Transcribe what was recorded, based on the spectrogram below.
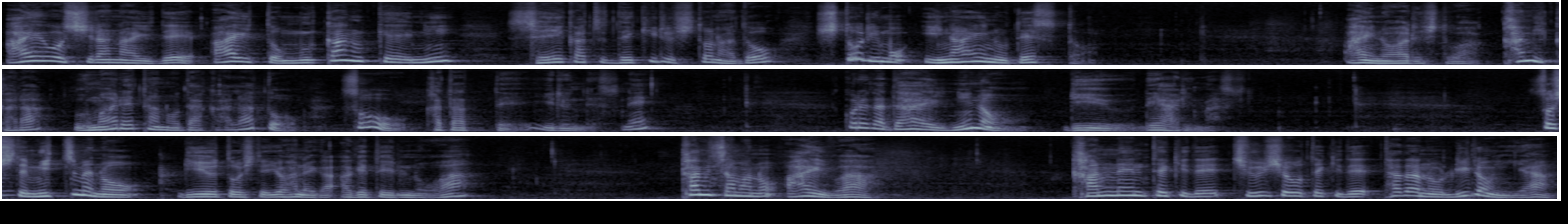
愛を知らないで愛と無関係に生活できる人など一人もいないのですと。愛のある人は神から生まれたのだからとそう語っているんですね。これが第2の理由であります。そして3つ目の理由としてヨハネが挙げているのは神様の愛は観念的で抽象的でただの理論や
